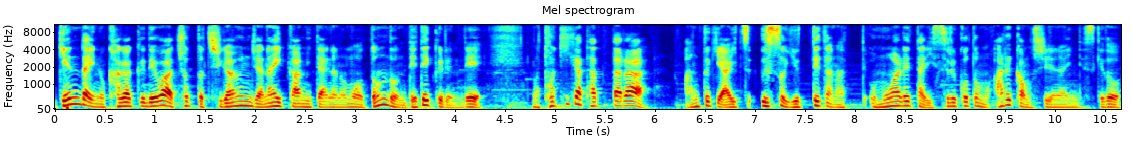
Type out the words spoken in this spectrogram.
現代の科学ではちょっと違うんじゃないかみたいなのもどんどん出てくるんで、まあ、時が経ったらあの時あいつ嘘言ってたなって思われたりすることもあるかもしれないんですけど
